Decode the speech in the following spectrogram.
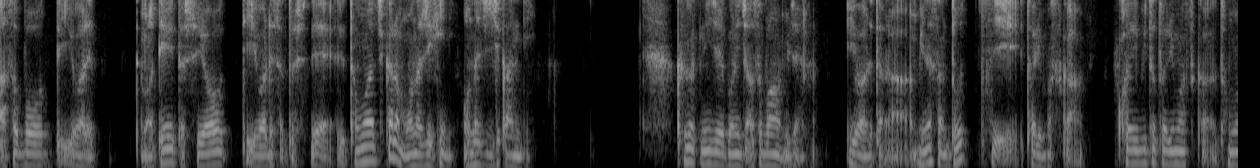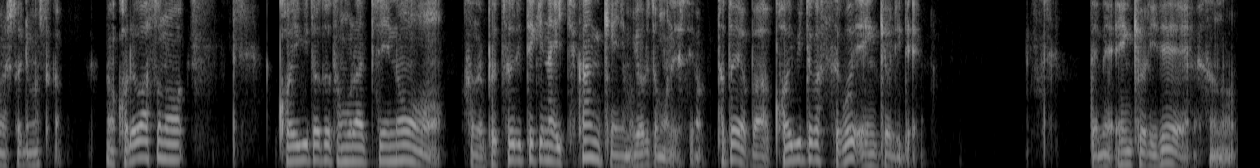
遊ぼうって言われて、まあ、デートしようって言われたとして、友達からも同じ日に、同じ時間に、9月25日遊ぼうみたいな言われたら、皆さんどっち取りますか？恋人取りますか？友達取りますか？ま、これはその、恋人と友達のその物理的な位置関係にもよると思うんですよ。例えば、恋人がすごい遠距離で、でね、遠距離で、その、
